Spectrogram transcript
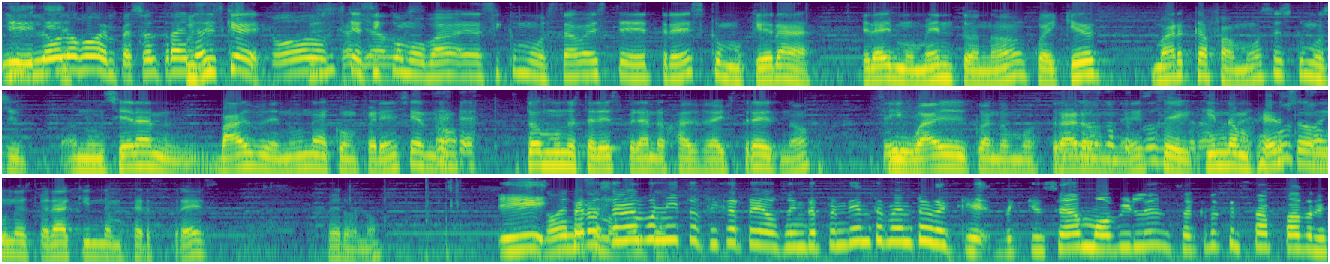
Y Sí, luego, sí. luego empezó el tráiler. Pues es que, todos pues es que así como va, así como estaba este E3, como que era, era el momento, ¿no? Cualquier marca famosa es como si anunciaran Valve en una conferencia, ¿no? Todo el mundo estaría esperando Half-Life 3, ¿no? Sí. Igual cuando mostraron este Kingdom eh, Hearts, todo el mundo esperaba Kingdom Hearts 3, pero no. Y, No pero se ve bonito, fíjate, o sea, independientemente de que, de que sea móviles, o sea, creo que está padre.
